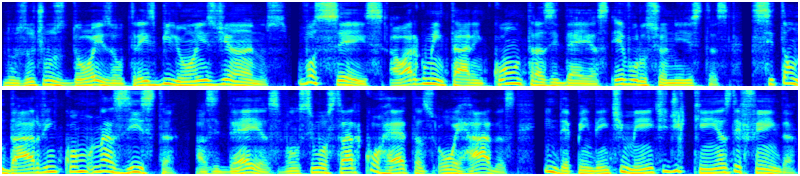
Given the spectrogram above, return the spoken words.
nos últimos 2 ou 3 bilhões de anos. Vocês, ao argumentarem contra as ideias evolucionistas, citam Darwin como nazista. As ideias vão se mostrar corretas ou erradas, independentemente de quem as defenda.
